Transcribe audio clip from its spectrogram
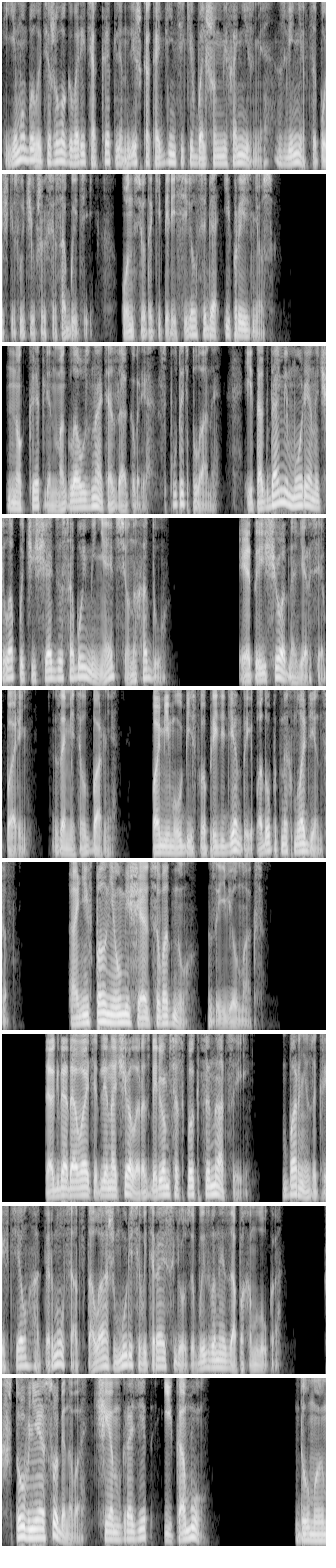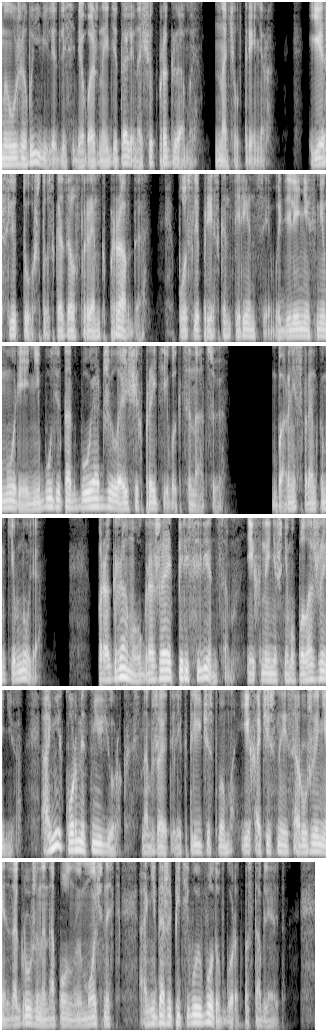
Ему было тяжело говорить о Кэтлин лишь как о винтике в большом механизме, звене в цепочке случившихся событий. Он все таки пересилил себя и произнес: но Кэтлин могла узнать о заговоре, спутать планы. И тогда мемория начала почищать за собой, меняя все на ходу. «Это еще одна версия, парень», — заметил Барни. «Помимо убийства президента и подопытных младенцев». «Они вполне умещаются в одну», — заявил Макс. «Тогда давайте для начала разберемся с вакцинацией». Барни закряхтел, отвернулся от стола, жмурясь и вытирая слезы, вызванные запахом лука. «Что в ней особенного? Чем грозит и кому?» «Думаю, мы уже выявили для себя важные детали насчет программы», — начал тренер. «Если то, что сказал Фрэнк, правда, после пресс-конференции в отделениях мемории не будет отбоя от желающих пройти вакцинацию». Барни с Фрэнком кивнули. Программа угрожает переселенцам, их нынешнему положению. Они кормят Нью-Йорк, снабжают электричеством, их очистные сооружения загружены на полную мощность, они даже питьевую воду в город поставляют.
